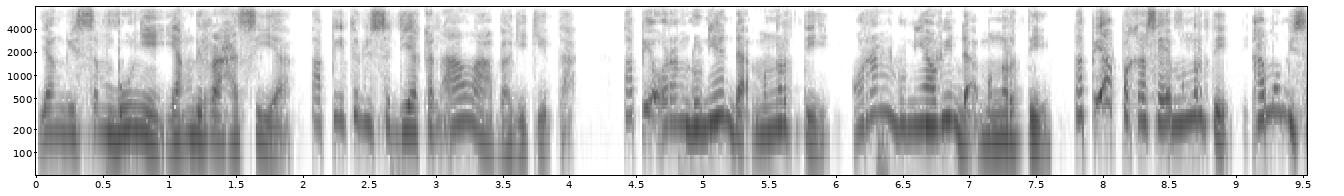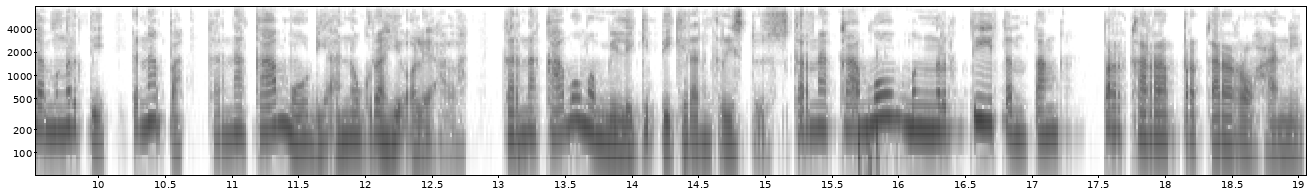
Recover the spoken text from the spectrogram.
yang disembunyi, yang dirahasia. Tapi itu disediakan Allah bagi kita. Tapi orang dunia tidak mengerti. Orang duniawi tidak mengerti. Tapi apakah saya mengerti? Kamu bisa mengerti. Kenapa? Karena kamu dianugerahi oleh Allah. Karena kamu memiliki pikiran Kristus. Karena kamu mengerti tentang perkara-perkara rohani.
